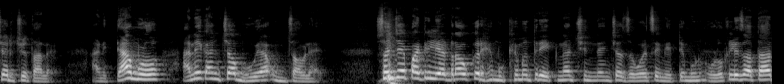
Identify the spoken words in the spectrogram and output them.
चर्चेत आलंय. आणि त्यामुळं अनेकांच्या भुया उंचावल्या आहेत. संजय पाटील यड्रावकर हे मुख्यमंत्री एकनाथ शिंदेच्या जवळचे नेते म्हणून ओळखले जातात.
